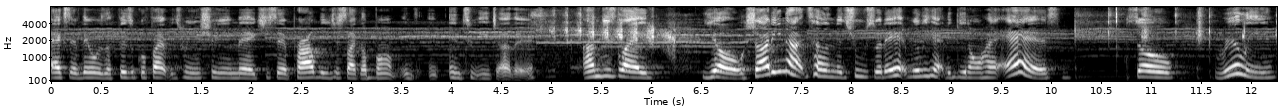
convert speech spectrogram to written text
asked if there was a physical fight between Sheree and Meg. She said probably just like a bump in, in, into each other. I'm just like, yo, Shawty not telling the truth, so they really had to get on her ass. So really,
